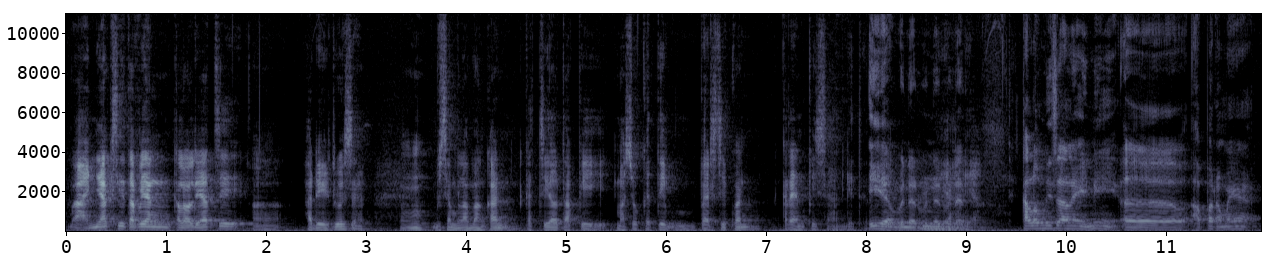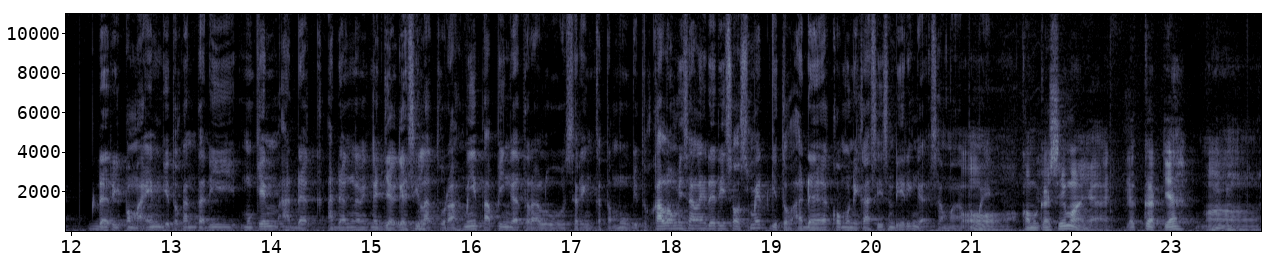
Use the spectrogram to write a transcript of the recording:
banyak sih tapi yang kalau lihat sih uh, Adi Idrus ya bisa melambangkan kecil tapi masuk ke tim Persib kan keren pisan gitu Iya benar benar Iya, benar. iya. Kalau misalnya ini eh, apa namanya dari pemain gitu kan tadi mungkin ada ada nge- ngejaga silaturahmi tapi nggak terlalu sering ketemu gitu. Kalau misalnya dari sosmed gitu ada komunikasi sendiri nggak sama pemain? oh komunikasi mah ya deket ya Uh,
